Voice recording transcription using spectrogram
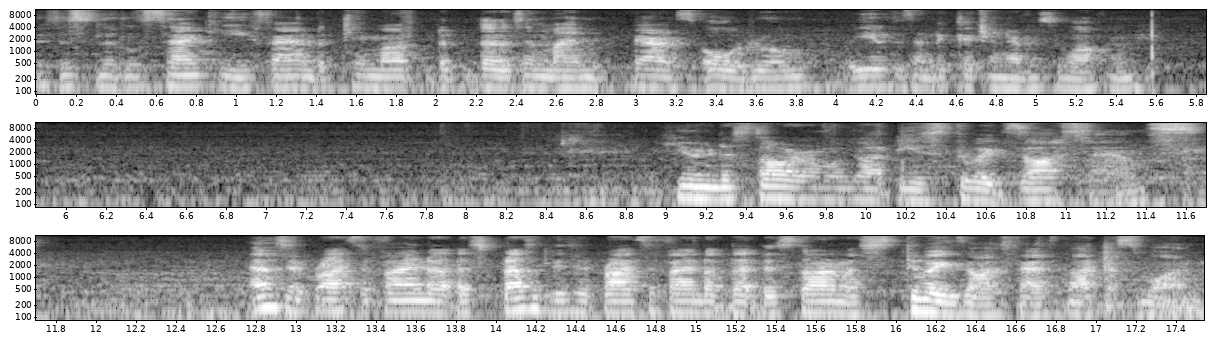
this is little Sankey fan that came out, that, is in my parents' old room. We use this in the kitchen every so often. Here in the storeroom we got these two exhaust fans. I'm surprised to find out, I was pleasantly surprised to find out that the storeroom has two exhaust fans, not just one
